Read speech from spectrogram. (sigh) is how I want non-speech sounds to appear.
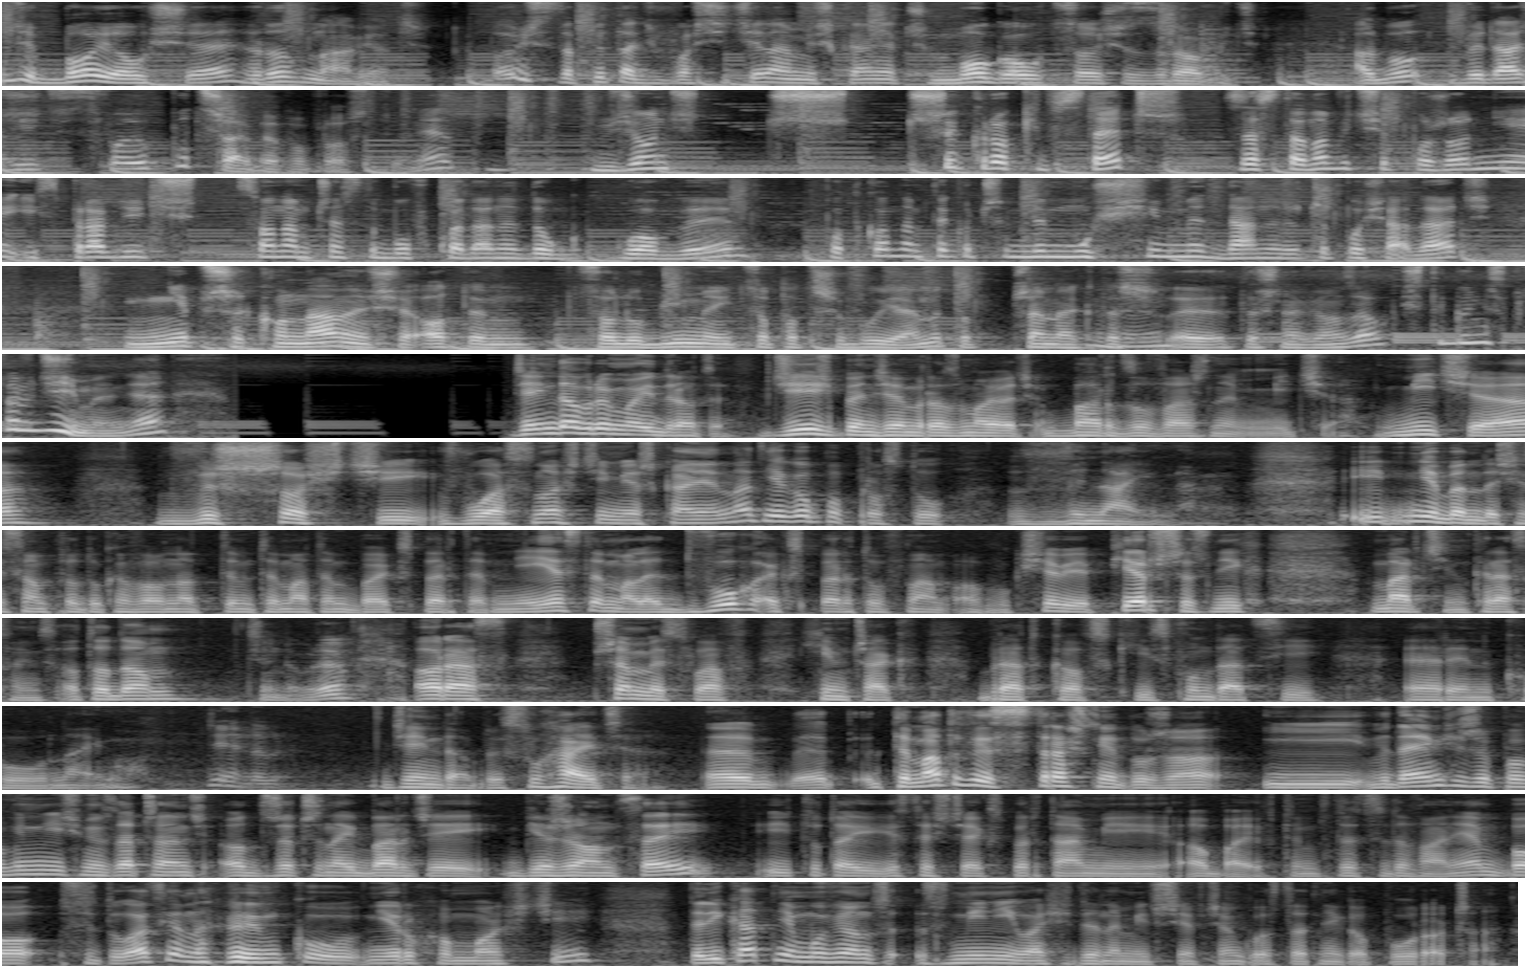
ludzie boją się rozmawiać. Boją się zapytać właściciela mieszkania, czy mogą coś zrobić. Albo wyrazić swoją potrzebę po prostu, nie? Wziąć trzy kroki wstecz, zastanowić się porządnie i sprawdzić, co nam często było wkładane do głowy pod kątem tego, czy my musimy dane rzeczy posiadać. Nie przekonamy się o tym, co lubimy i co potrzebujemy, to Przemek mhm. też, e, też nawiązał, jeśli tego nie sprawdzimy, nie? Dzień dobry moi drodzy. Dziś będziemy rozmawiać o bardzo ważnym micie. Micie wyższości własności mieszkania nad jego po prostu wynajmem. I nie będę się sam produkował nad tym tematem, bo ekspertem nie jestem, ale dwóch ekspertów mam obok siebie. Pierwszy z nich Marcin Krasoń z Otodom. Dzień dobry. Oraz Przemysław Chimczak-Bratkowski z Fundacji Rynku Najmu. Dzień dobry. Dzień dobry. Słuchajcie, e, e, tematów jest strasznie dużo i wydaje mi się, że powinniśmy zacząć od rzeczy najbardziej bieżącej i tutaj jesteście ekspertami obaj w tym zdecydowanie, bo sytuacja na rynku nieruchomości, delikatnie mówiąc, zmieniła się dynamicznie w ciągu ostatniego półrocza.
